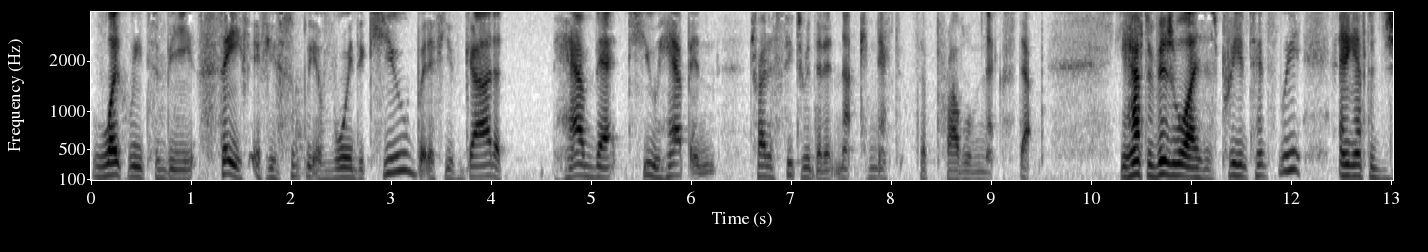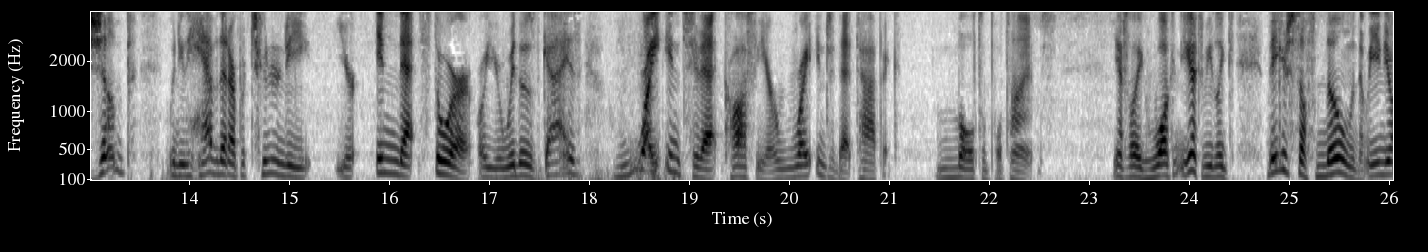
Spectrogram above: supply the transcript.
likely to be safe if you simply avoid the cue, but if you've got to have that cue happen, try to see to it that it not connect the problem next step. You have to visualize this pretty intensely, and you have to jump when you have that opportunity. You're in that store or you're with those guys right into that coffee or right into that topic multiple times. You have to like walk. You have to be like make yourself known that when you,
